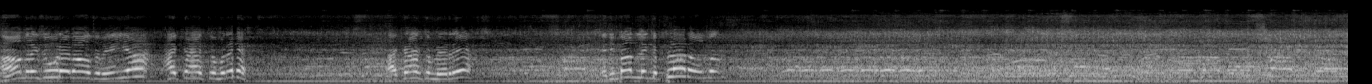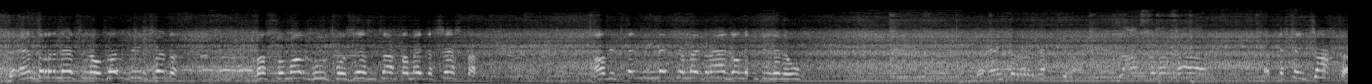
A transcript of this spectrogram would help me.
André Zoer heeft altijd weer. Ja, hij krijgt hem recht. Hij krijgt hem weer recht. En die man ligt er plat onder. De International 724 was vanmorgen goed voor 86 meter 60. Als hij technisch niks meer meter aan kan, ligt hij in de hoek. De International. Laatste gaan. Het richting 80.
